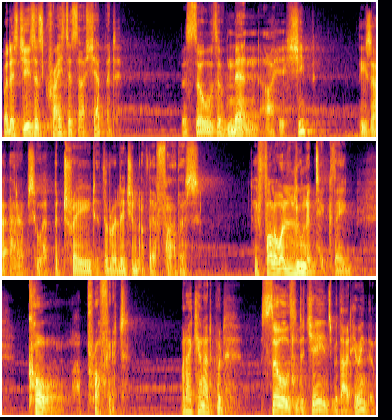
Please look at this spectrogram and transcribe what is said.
But as Jesus Christ is our shepherd, the souls of men are his sheep. These are Arabs who have betrayed the religion of their fathers. They follow a lunatic they call a prophet. But I cannot put souls into chains without hearing them.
